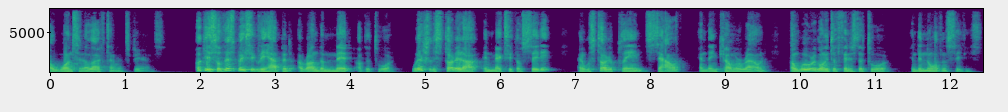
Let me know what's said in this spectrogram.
a once in a lifetime experience. Okay, so this basically happened around the mid of the tour. We actually started out in Mexico City and we started playing south and then come around and we were going to finish the tour in the northern cities.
